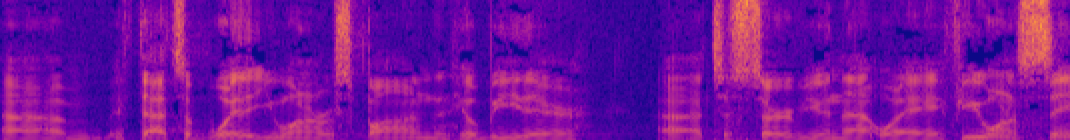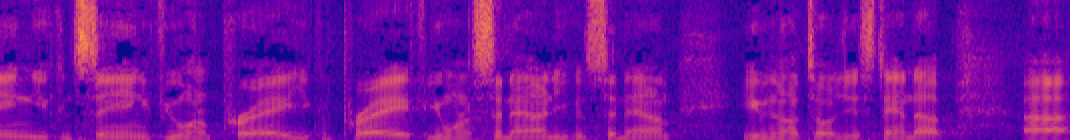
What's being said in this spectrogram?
um, if that's a way that you want to respond, then he'll be there uh, to serve you in that way. If you want to sing, you can sing. If you want to pray, you can pray. If you want to sit down, you can sit down, even though I told you to stand up. Uh,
